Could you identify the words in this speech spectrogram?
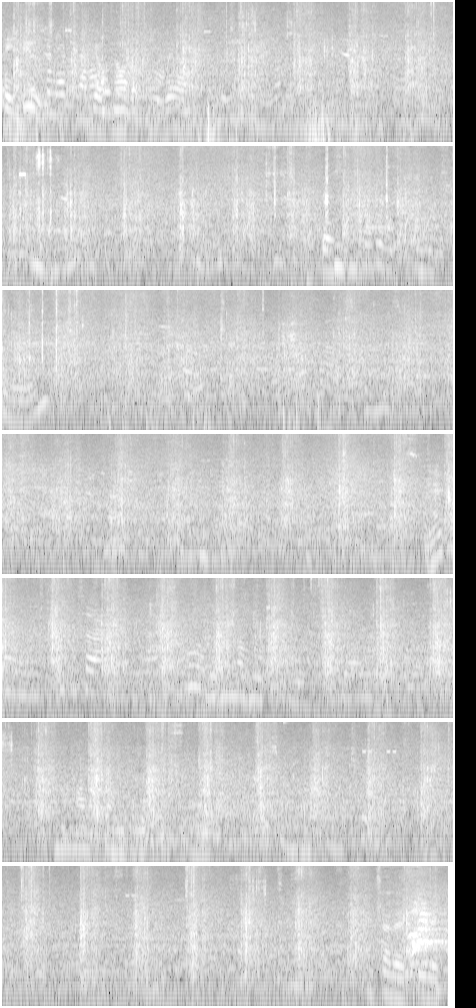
they do, I don't know that they will. trying to achieve it.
